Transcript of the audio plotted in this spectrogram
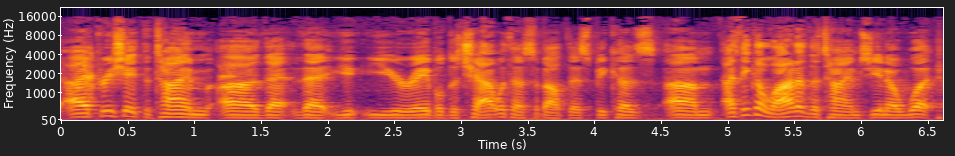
I appreciate the time uh, that that you, you're able to chat with us about this because um, I think a lot of the times, you know, what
